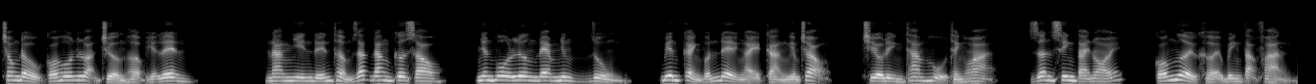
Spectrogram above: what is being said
trong đầu có hỗn loạn trường hợp hiện lên. Nàng nhìn đến thẩm giác đăng cơ sau, nhân vô lương đem nhưng dùng, biên cảnh vấn đề ngày càng nghiêm trọng, triều đình tham hủ thành hoa, dân sinh tái nói, có người khởi binh tạo phản,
